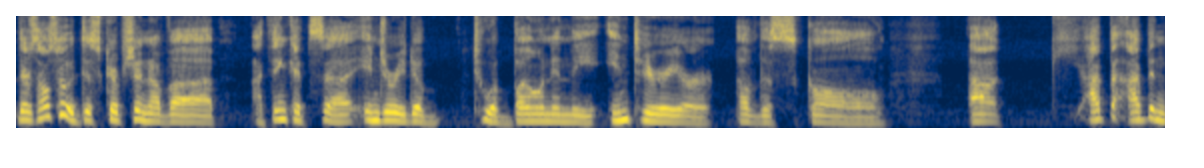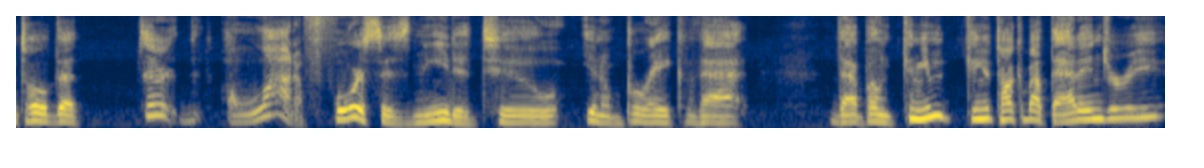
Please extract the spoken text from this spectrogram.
there's also a description of a, I think it's an injury to to a bone in the interior of the skull. Uh, I've, I've been told that there a lot of force is needed to you know break that that bone. Can you can you talk about that injury?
